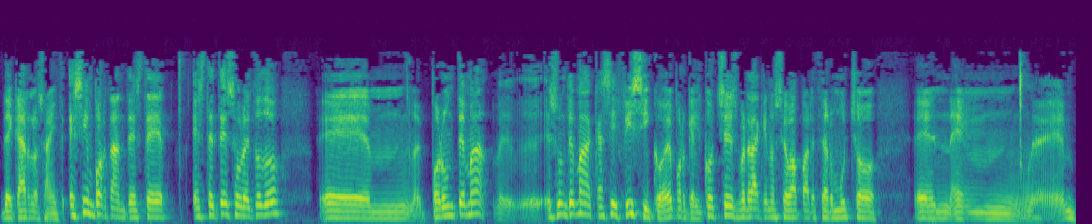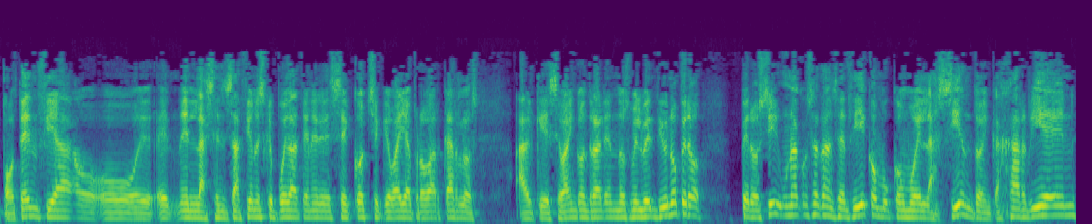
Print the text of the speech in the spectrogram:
de Carlos Sainz. Es importante este, este test, sobre todo, eh, por un tema, es un tema casi físico, ¿eh? porque el coche es verdad que no se va a parecer mucho en, en, potencia o, en, las sensaciones que pueda tener ese coche que vaya a probar Carlos al que se va a encontrar en 2021, pero pero sí una cosa tan sencilla como, como el asiento, encajar bien,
